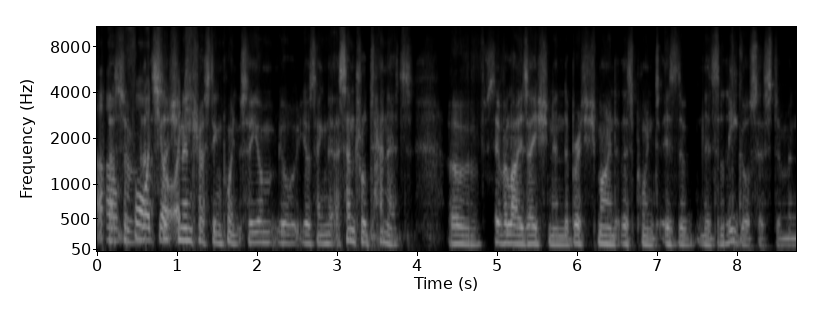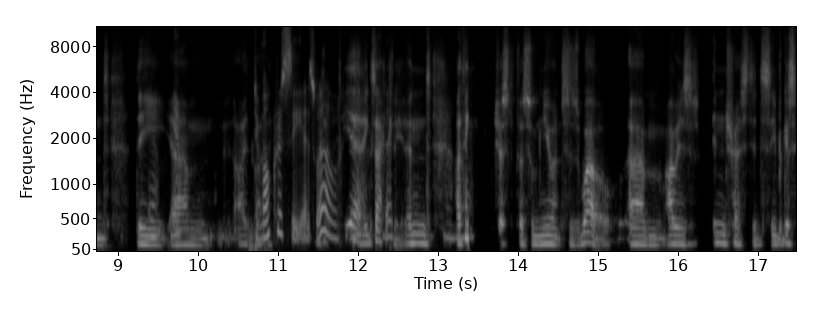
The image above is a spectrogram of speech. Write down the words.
um, That's, a, for that's George. such an interesting point. So you're, you're you're saying that a central tenet of civilization in the British mind at this point is the is the legal system and the Yeah, yeah. um I- I- Democracy as well. yeah exactly and I Mhm. think just for some nuance as well, um, I was interested to see because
